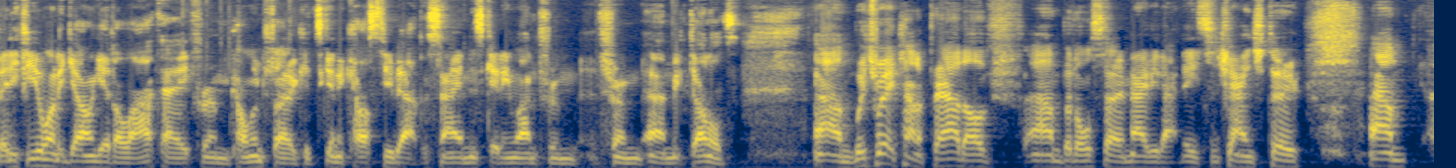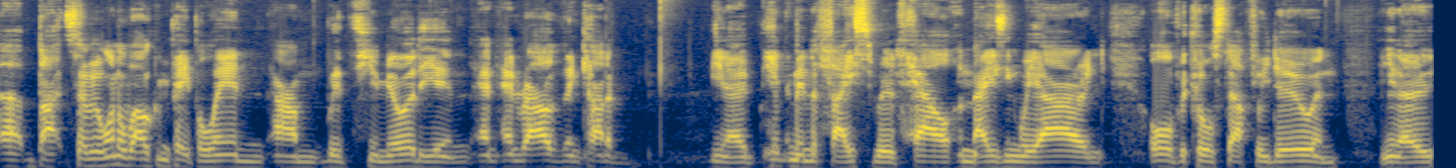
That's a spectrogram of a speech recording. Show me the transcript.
But if you want to go and get a latte from Common Folk, it's going to cost you about the same as getting one from from uh, McDonald's, um, which we're kind of proud of. Um, but also maybe that needs to change too. Um, uh, but so we want to welcome people in um, with humility and, and and rather than kind of you know hit them in the face with how amazing we are and all the cool stuff we do and you know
